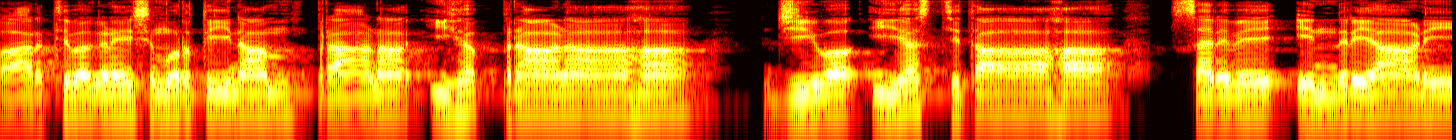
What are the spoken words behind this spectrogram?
पार्थिवगणेशमूर्तीनां प्राणा इह प्राणाः जीव इह स्थिताः सर्वे इन्द्रियाणि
